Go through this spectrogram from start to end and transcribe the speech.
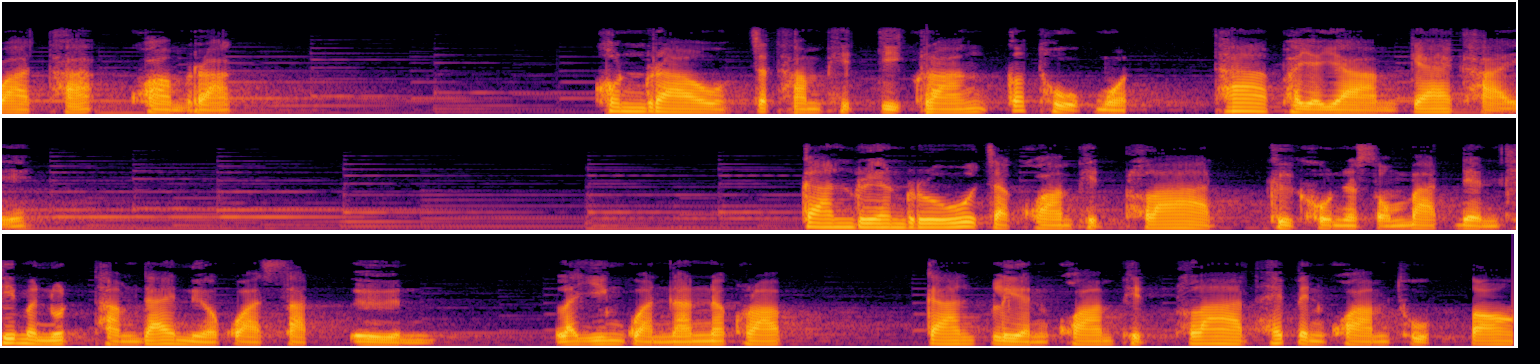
วาทะความรัก คนเราจะทำผิดกี่ครั้งก็ถูกหมด ถ้าพยายามแก้ไข การเรียนรู้จากความผิดพลาด คือคุณสมบัติเด่นที่มนุษย์ทำได้เหนือกว่าสัตว์อื่น และยิ่งกว่านั้นนะครับ การเปลี่ยนความผิดพลาดให้เป็นความถูกต้อง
